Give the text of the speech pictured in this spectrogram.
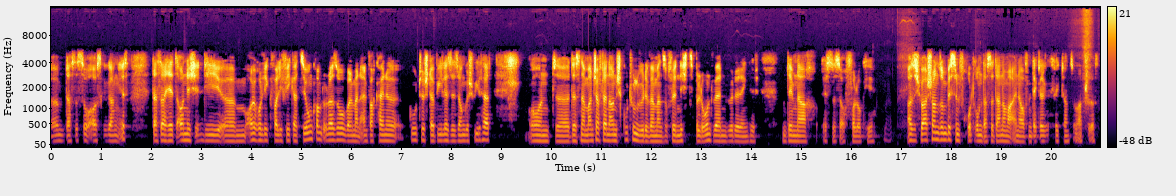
ähm, dass es so ausgegangen ist, dass er jetzt auch nicht in die ähm, Euroleague-Qualifikation kommt oder so, weil man einfach keine gute, stabile Saison gespielt hat und äh, das einer Mannschaft dann auch nicht gut tun würde, wenn man so für nichts belohnt werden würde, denke ich. Und demnach ist es auch voll okay. Also ich war schon so ein bisschen froh drum, dass sie da nochmal eine auf den Deckel gekriegt haben zum Abschluss.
